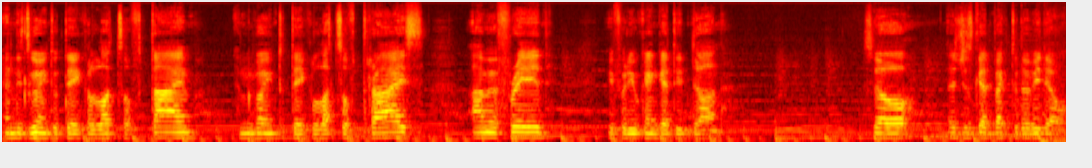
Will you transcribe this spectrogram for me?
And it's going to take lots of time and going to take lots of tries I'm afraid before you can get it done. So let's just get back to the video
